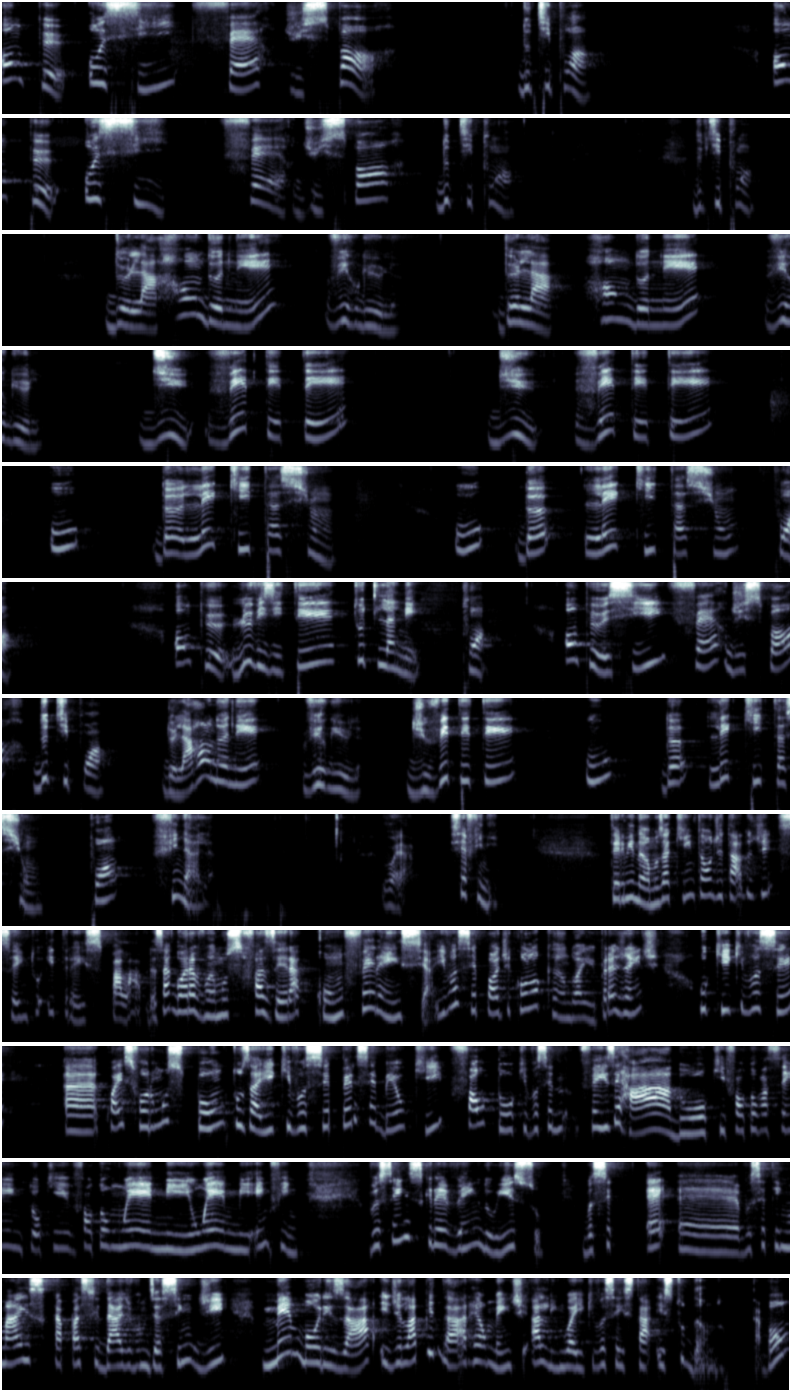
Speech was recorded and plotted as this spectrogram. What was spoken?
On peut aussi faire du sport. De petits points. On peut aussi faire du sport. De petits points. De petits points. De la randonnée, virgule. De la randonnée, virgule, du VTT, du VTT ou de l'équitation ou de l'équitation, point. On peut le visiter toute l'année, point. On peut aussi faire du sport, de petits points, de la randonnée, virgule, du VTT ou de l'équitation. Point final. Voilà, c'est fini. Terminamos aqui então o ditado de 103 palavras. Agora vamos fazer a conferência e você pode ir colocando aí para gente o que que você Uh, quais foram os pontos aí que você percebeu que faltou, que você fez errado, ou que faltou um acento, ou que faltou um N, um M, enfim. Você escrevendo isso, você é, é, você tem mais capacidade, vamos dizer assim, de memorizar e de lapidar realmente a língua aí que você está estudando, tá bom?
